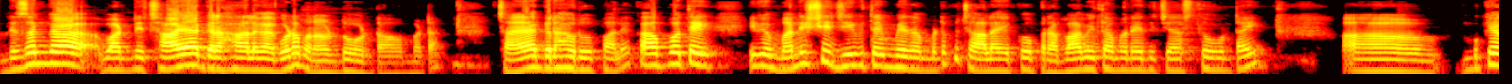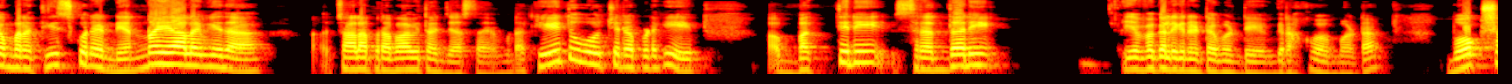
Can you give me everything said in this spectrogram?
నిజంగా వాటిని ఛాయాగ్రహాలుగా కూడా మనం అంటూ ఉంటాం అన్నమాట. ఛాయాగ్రహ రూపాలే. కాకపోతే ఇవి మనిషి జీవితం మీద మటుకు చాలా ఎక్కువ ప్రభావితం అనేది చేస్తూ ఉంటాయి. ముఖ్యంగా మనం తీసుకునే నిర్ణయాల మీద చాలా ప్రభావితం చేస్తాయి అన్నమాట. కేతువు వచ్చేటప్పటికి భక్తిని శ్రద్ధని ఇవ్వగలిగినటువంటి గ్రహం అన్నమాట. మోక్ష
